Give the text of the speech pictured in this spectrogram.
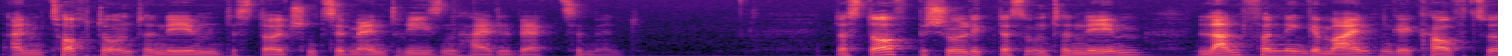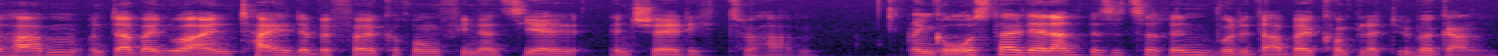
einem Tochterunternehmen des deutschen Zementriesen Heidelberg Zement. Das Dorf beschuldigt das Unternehmen, Land von den Gemeinden gekauft zu haben und dabei nur einen Teil der Bevölkerung finanziell entschädigt zu haben. Ein Großteil der Landbesitzerinnen wurde dabei komplett übergangen.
